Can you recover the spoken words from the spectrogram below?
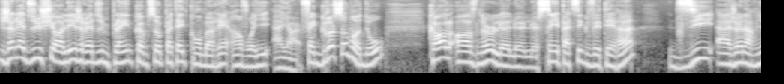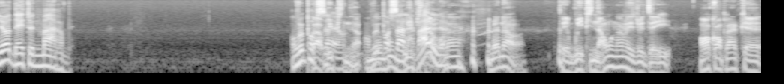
j'aurais dû chialer, j'aurais dû me plaindre comme ça, peut-être qu'on m'aurait envoyé ailleurs. Fait que grosso modo, Carl Osner, le, le- le sympathique vétéran, dit à Joël Armia d'être une marde. On veut pas Ben, ça. oui, puis non. on veut pas Oui, ça à Laval. non, là. là. Mais non. C'est oui puis non, là, mais je veux dire, on comprend que,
